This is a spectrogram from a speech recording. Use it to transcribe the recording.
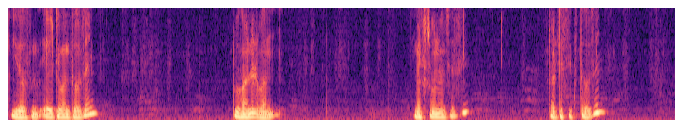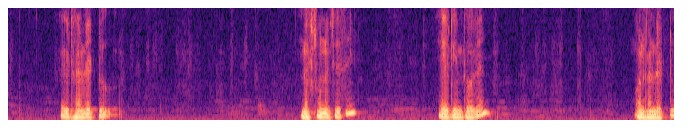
ఇది అవుతుంది. Eighty one thousand two hundred one next one వచ్చేసి thirty six thousand eight hundred two. Next one వచ్చేసి eighteen thousand one hundred two.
